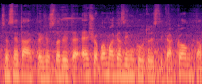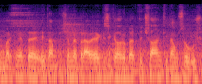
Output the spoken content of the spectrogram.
Přesně tak, takže sledujte e-shop a magazín kulturistika.com, tam mrkněte, i tam píšeme právě, jak říkal Robert, ty články, tam jsou už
